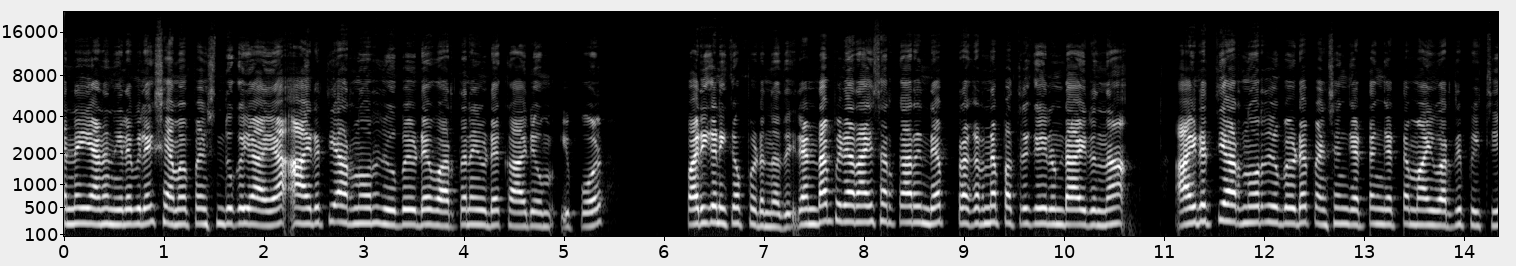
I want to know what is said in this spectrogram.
തന്നെയാണ് നിലവിലെ ക്ഷേമ പെൻഷൻ തുകയായ ആയിരത്തി അറുന്നൂറ് രൂപയുടെ വർധനയുടെ കാര്യവും ഇപ്പോൾ പരിഗണിക്കപ്പെടുന്നത്. രണ്ടാം പിണറായി സർക്കാരിന്റെ പ്രകടന പത്രികയിലുണ്ടായിരുന്ന ആയിരത്തി അറുന്നൂറ് രൂപയുടെ പെൻഷൻ ഘട്ടം ഘട്ടമായി വർദ്ധിപ്പിച്ച്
